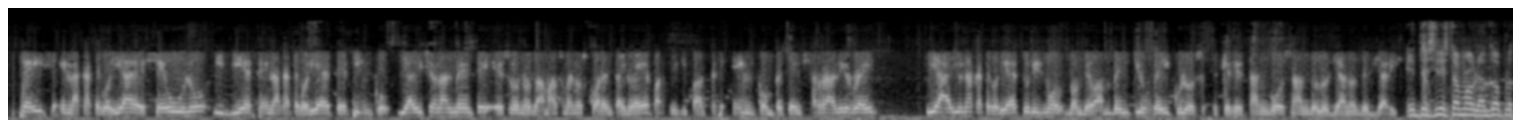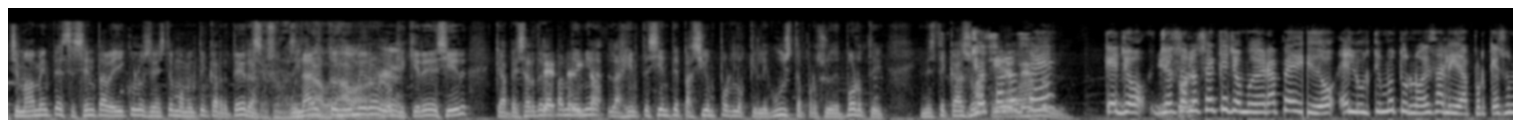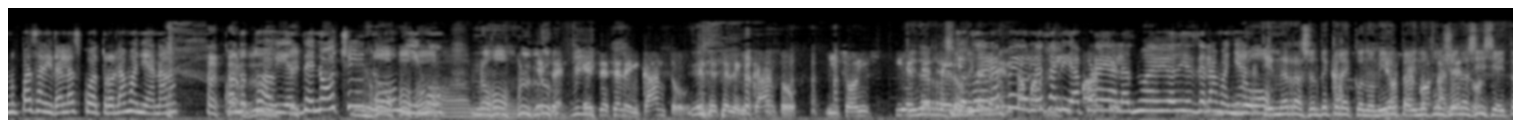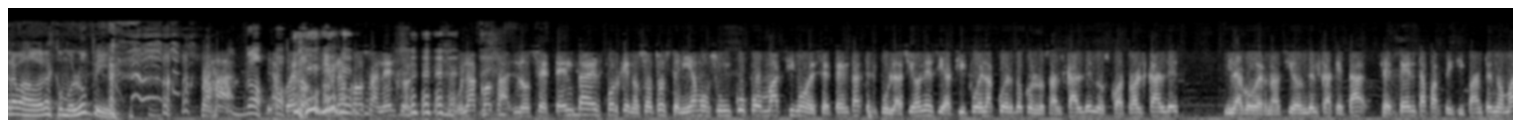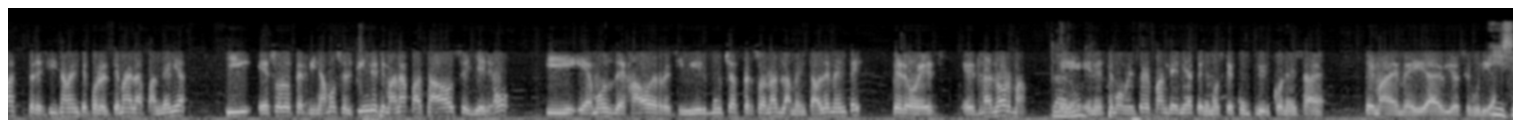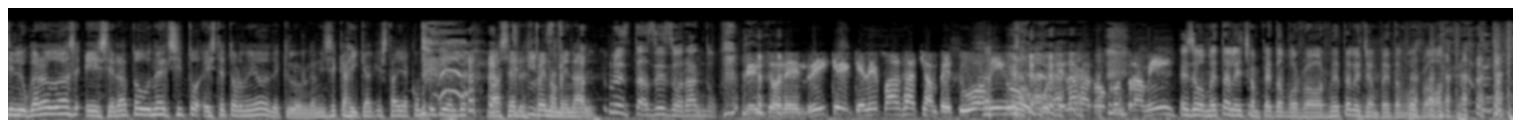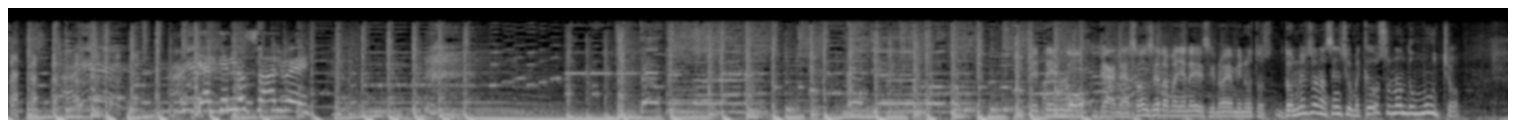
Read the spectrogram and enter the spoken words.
6 en la categoría de C1 y 10 en la categoría de T5. Y adicionalmente eso nos da más o menos 49 participantes en competencia Rally Raid. Y hay una categoría de turismo donde van 21 vehículos que se están gozando los llanos del Yari. Es decir, estamos hablando de aproximadamente 60 vehículos en este momento en carretera. Es Un alto brava, número, ¿eh? lo que quiere decir que a pesar de la 70. pandemia, la gente siente pasión por lo que le gusta, por su deporte. En este caso, Yo solo sé que yo, yo solo sé que yo me hubiera pedido el último turno de salida, porque es uno para salir a las 4 de la mañana cuando todavía es de noche. No, mijo. No, Ese, Lupi. ese es el encanto, ese es el encanto. Y son siete Tiene razón. Yo me de hubiera 70 pedido la salida por ahí a las 9 o 10 de la mañana. tiene razón de que la economía Y del país no funciona Nelson. así si hay trabajadoras como Lupi. No. De acuerdo, y una cosa, Nelson, una cosa, los 70 es porque nosotros teníamos un cupo máximo de 70 tripulaciones y así fue el acuerdo con los alcaldes, los cuatro alcaldes y la gobernación del Caquetá, 70 participantes nomás, precisamente por el tema de la pandemia, y eso lo terminamos el fin de semana pasado, se llenó y hemos dejado de recibir muchas personas, lamentablemente, pero es, es la norma. Claro. Eh, en este momento de pandemia tenemos que cumplir con esa tema de medida de bioseguridad. Y sin lugar a dudas, eh, será todo un éxito este torneo de que lo organice Cajicá, que está ya compitiendo, va a ser fenomenal. Lo está asesorando. Don Enrique, ¿qué le pasa a Champetú, amigo? ¿Por qué la agarró contra mí? Eso, métale champeta, por favor, métale champeta, por favor. Que alguien lo salve. Te tengo ganas. 11 de la mañana, 19 minutos. Don Nelson Asensio, me quedó sonando mucho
